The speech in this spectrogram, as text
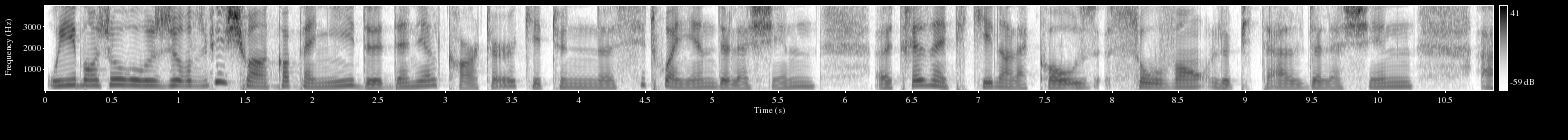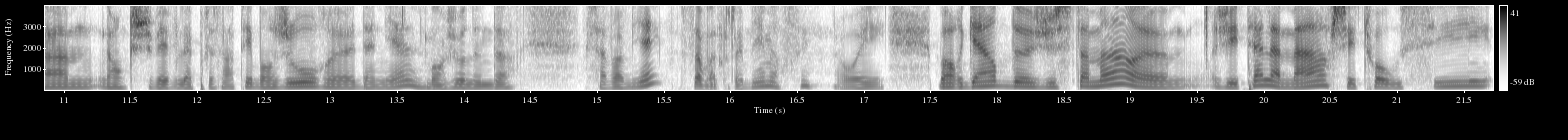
Oui, bonjour. Aujourd'hui, je suis en compagnie de Danielle Carter, qui est une citoyenne de la Chine, euh, très impliquée dans la cause Sauvons l'hôpital de la Chine. Euh, donc, je vais vous la présenter. Bonjour, euh, Danielle. Bonjour, Linda. Ça va bien? Ça va très bien, merci. Oui. Bon, regarde, justement, j'étais à la marche et toi aussi,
